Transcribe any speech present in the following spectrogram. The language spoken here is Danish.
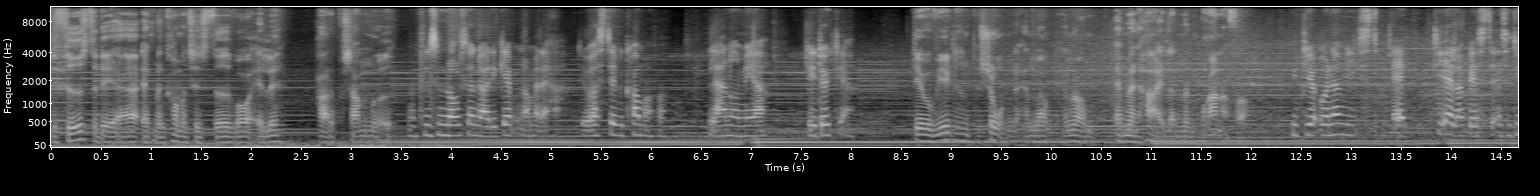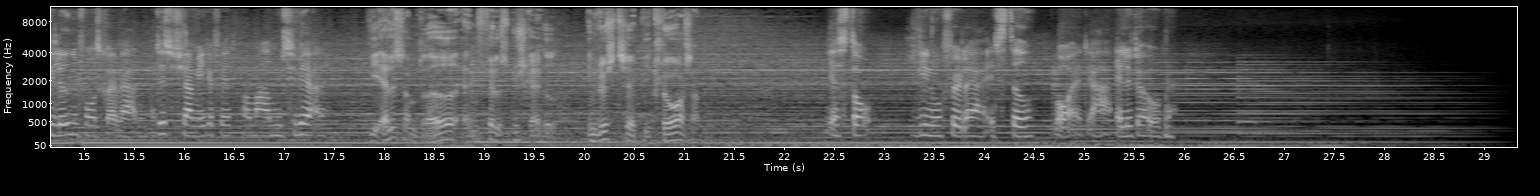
Det fedeste det er, at man kommer til et sted, hvor alle har det på samme måde. Man får ligesom lov til at nørde igennem, når man er her. Det er jo også det, vi kommer for. Lære noget mere, blive dygtigere. Det er jo virkelig virkeligheden passionen, det handler om. Det handler om, at man har et eller andet, man brænder for. Vi bliver undervist af de allerbedste, altså de ledende forskere i verden. Og det synes jeg er mega fedt og meget motiverende. Vi er alle sammen drevet af en fælles nysgerrighed. En lyst til at blive klogere sammen. Jeg står lige nu, føler jeg, et sted, hvor jeg har alle døre åbne.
